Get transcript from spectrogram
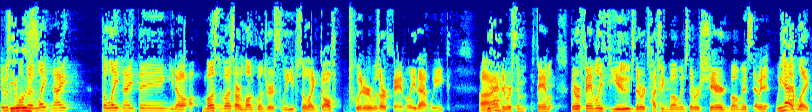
It was, it cool. was the late night. The late night thing. You know, most of us, our loved ones are asleep, so like golf Twitter was our family that week. Uh, yeah. and there were some family, there were family feuds, there were touching moments, there were shared moments. I mean, we had like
